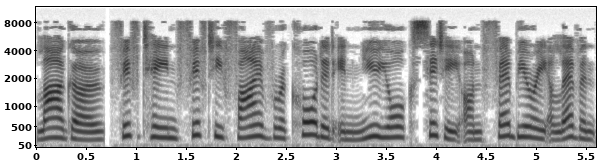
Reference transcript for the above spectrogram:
Largo. 1555 Recorded in New York City on February 11,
